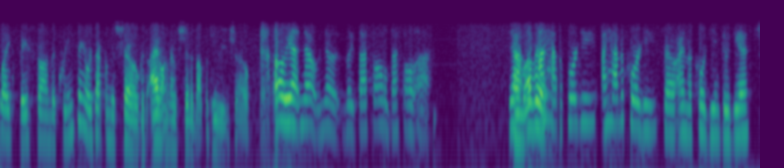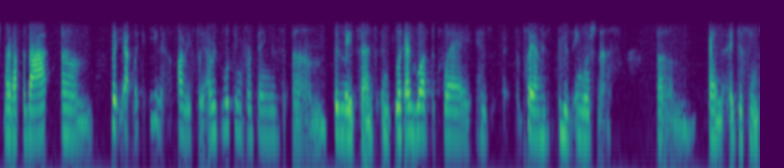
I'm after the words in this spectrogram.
like based on the Queen thing, or was that from the show? Because I don't know shit about the TV show. oh yeah, no, no, like that's all. That's all us. Yeah, I love like, it. I have a corgi. I have a corgi, so I'm a corgi enthusiast right off the bat. Um, but yeah, like you know, obviously, I was looking for things um, that made sense, and like I'd love to play his play on his his Englishness, um, and it just seemed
